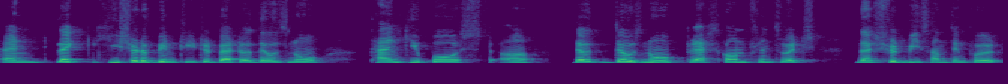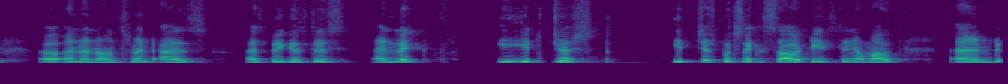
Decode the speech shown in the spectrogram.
and like he should have been treated better. There was no thank you post. Uh, there there was no press conference, which there should be something for uh, an announcement as as big as this, and like it, it just it just puts like a sour taste in your mouth, and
